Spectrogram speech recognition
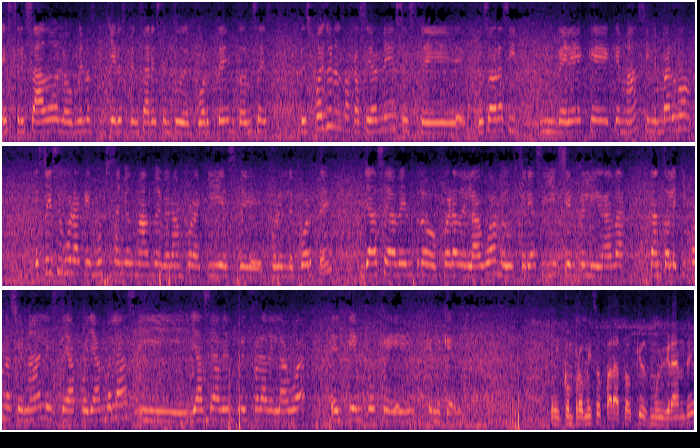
estresado, lo menos que quieres pensar es en tu deporte, entonces después de unas vacaciones, este, pues ahora sí veré qué, qué más, sin embargo, estoy segura que muchos años más me verán por aquí este, por el deporte, ya sea dentro o fuera del agua, me gustaría seguir siempre ligada tanto al equipo nacional, este, apoyándolas y ya sea dentro y fuera del agua el tiempo que, me quede. El compromiso para Tokio es muy grande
